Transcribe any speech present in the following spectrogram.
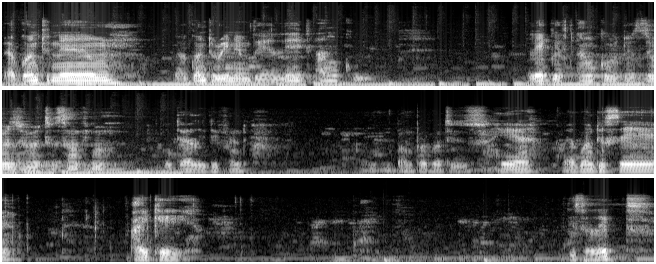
We are going to name we are going to rename the leg ankle leg left ankle to 00 to something entirely different. Bone properties here. We are going to say ik deselect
